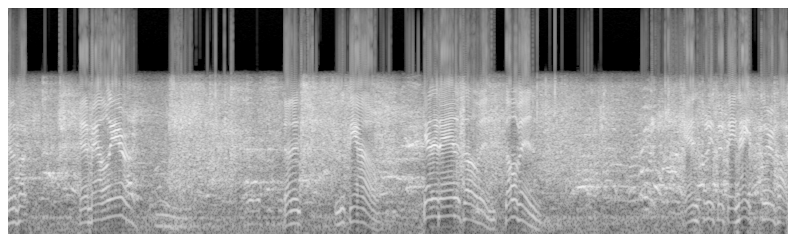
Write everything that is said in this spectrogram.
and puck, and battle here. Done it, Luciano. Get it in, Sullivan. Sullivan. And 2013, nice clear puck.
